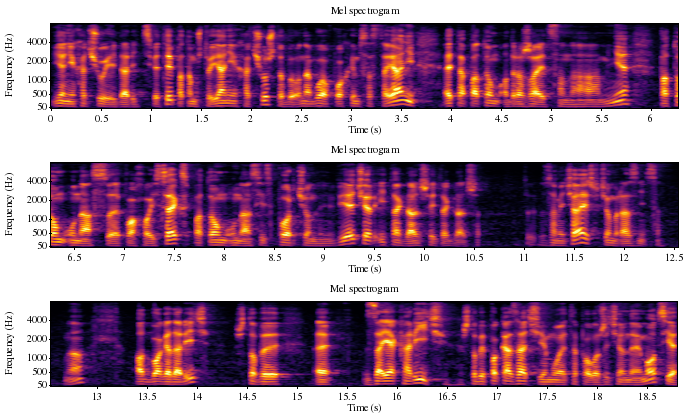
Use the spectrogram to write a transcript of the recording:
Я не хочу ей дарить цветы, потому что я не хочу, чтобы она была в плохом состоянии. Это потом отражается на мне, потом у нас плохой секс, потом у нас испорченный вечер и так дальше, и так дальше. Замечаешь, в чем разница? Да? Отблагодарить, żeby zajakarić, żeby pokazać jemu te położytelne emocje,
